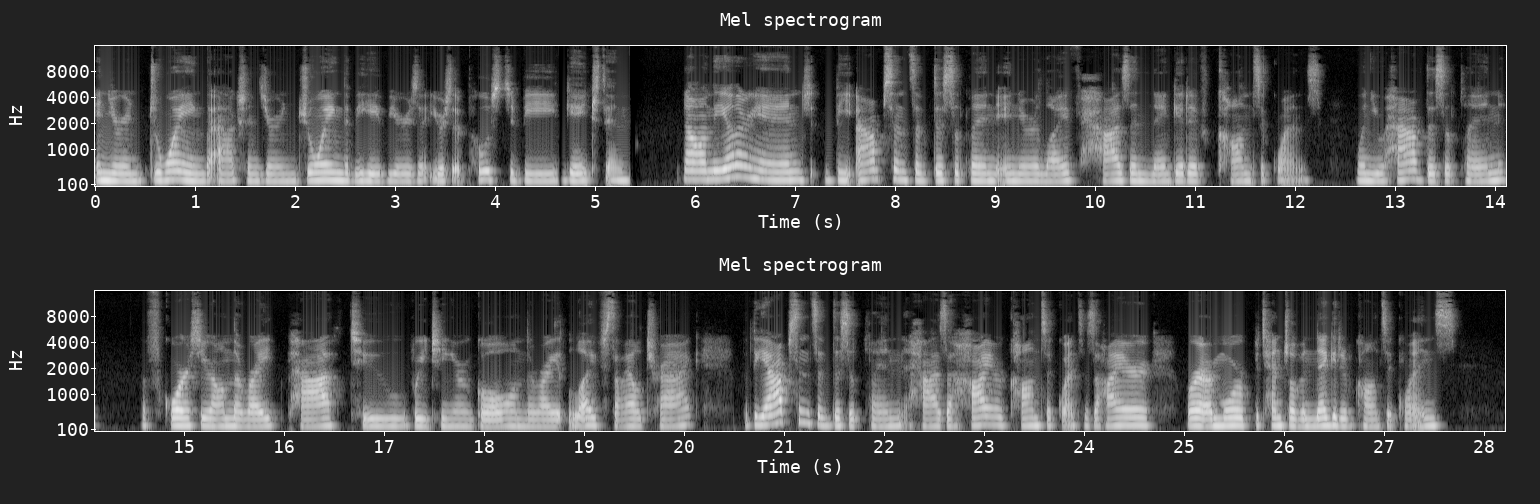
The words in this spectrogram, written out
and you're enjoying the actions, you're enjoying the behaviors that you're supposed to be engaged in. Now, on the other hand, the absence of discipline in your life has a negative consequence. When you have discipline, of course, you're on the right path to reaching your goal on the right lifestyle track. But the absence of discipline has a higher consequence, has a higher or a more potential of a negative consequence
